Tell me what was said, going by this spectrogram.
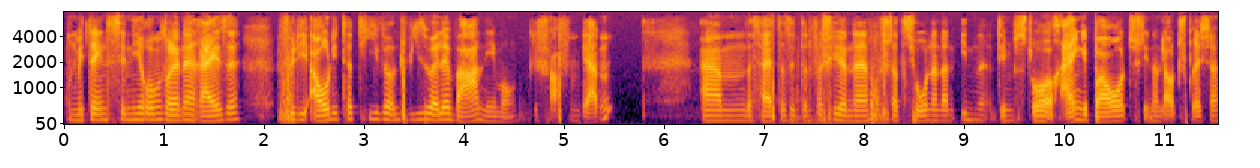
Und mit der Inszenierung soll eine Reise für die auditative und visuelle Wahrnehmung geschaffen werden. Ähm, das heißt, da sind dann verschiedene Stationen dann in dem Store auch eingebaut, stehen dann Lautsprecher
